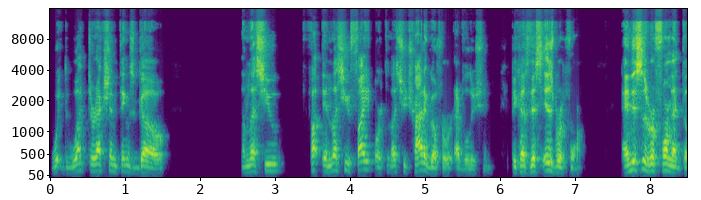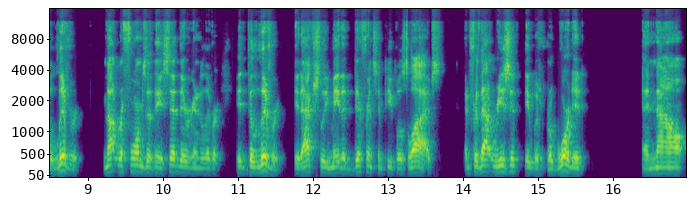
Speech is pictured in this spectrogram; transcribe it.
what direction things go unless you unless you fight or unless you try to go for revolution because this is reform and this is reform that delivered not reforms that they said they were going to deliver it delivered it actually made a difference in people's lives and for that reason it was rewarded and now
